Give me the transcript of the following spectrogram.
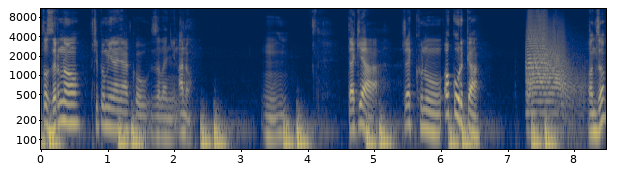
to zrno připomíná nějakou zeleninu. Ano, Mm. Tak já řeknu okurka. Honzo?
